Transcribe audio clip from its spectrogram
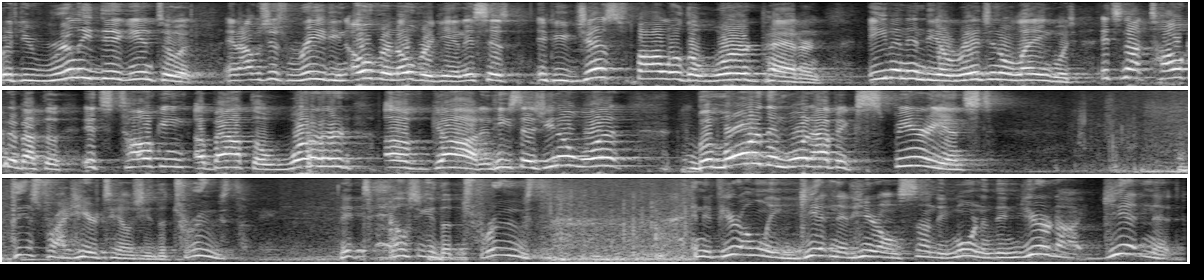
but if you really dig into it, and I was just reading over and over again, it says, if you just follow the word pattern, even in the original language, it's not talking about the, it's talking about the Word of God. And he says, you know what? But more than what I've experienced, this right here tells you the truth. It tells you the truth. And if you're only getting it here on Sunday morning, then you're not getting it.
